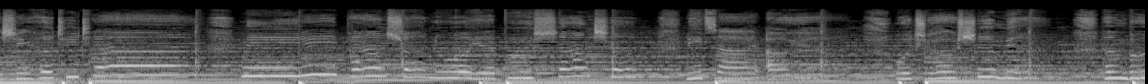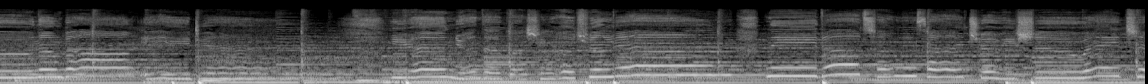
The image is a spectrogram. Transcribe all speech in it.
关心和体贴，你一盘旋，我也不想牵。你在熬夜，我就失眠，恨不能帮一点。远远的关心和眷恋，你的存在就已是慰藉。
